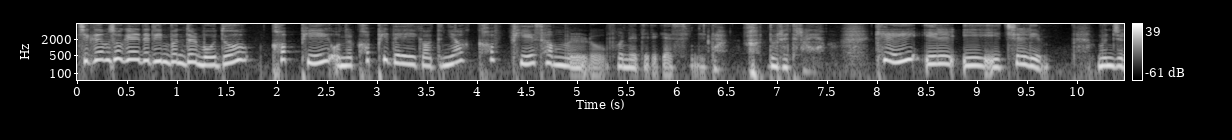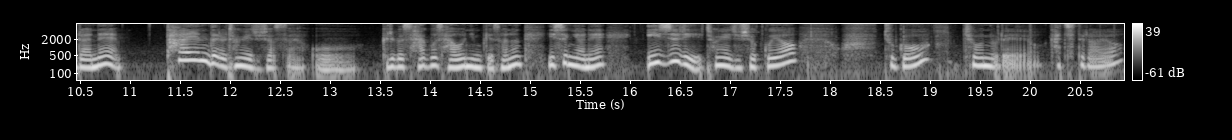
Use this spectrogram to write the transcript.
지금 소개해드린 분들 모두 커피, 오늘 커피데이거든요. 커피 선물로 보내드리겠습니다. 아, 노래 들어요. K1227님, 문주란의 타인들을 청해 주셨어요. 오. 그리고 4945님께서는 이승연의 이즈리 청해 주셨고요. 두 곡 좋은 노래예요. 같이 들어요.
